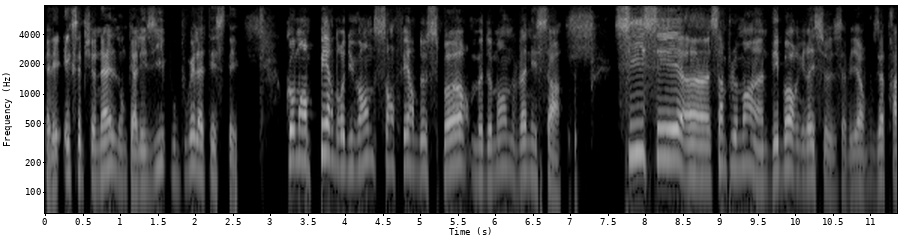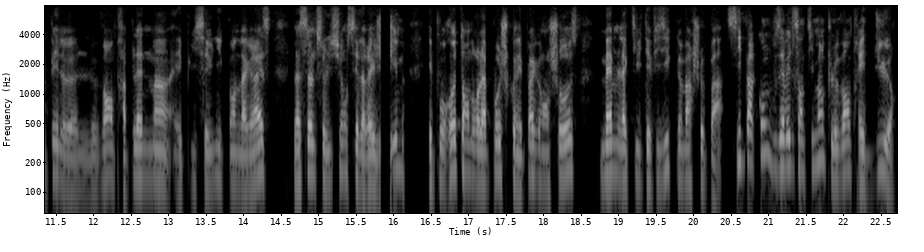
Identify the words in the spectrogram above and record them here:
Elle est exceptionnelle, donc allez-y, vous pouvez la tester. Comment perdre du ventre sans faire de sport? Me demande Vanessa. Si c'est euh, simplement un débord graisseux, ça veut dire vous attrapez le, ventre à pleine main et puis c'est uniquement de la graisse, la seule solution c'est le régime. Et pour retendre la peau, je ne connais pas grand-chose, même l'activité physique ne marche pas. Si par contre vous avez le sentiment que le ventre est dur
